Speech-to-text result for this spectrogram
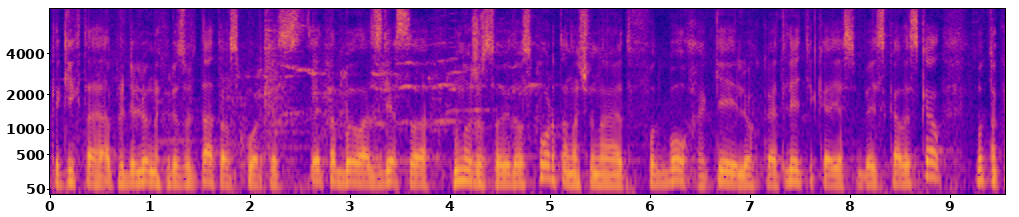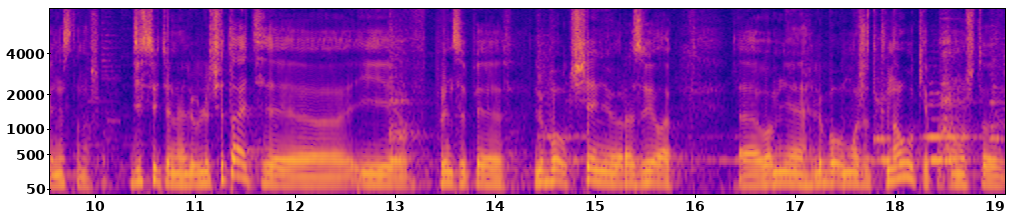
каких-то определенных результатов в спорте. Это было с детства множество видов спорта, начиная от футбол, хоккей, легкая атлетика. Я себя искал, искал, вот наконец-то нашел. Действительно люблю читать э, и, в принципе, любовь к чтению развила Э, Во мне любовь может к науке, потому что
